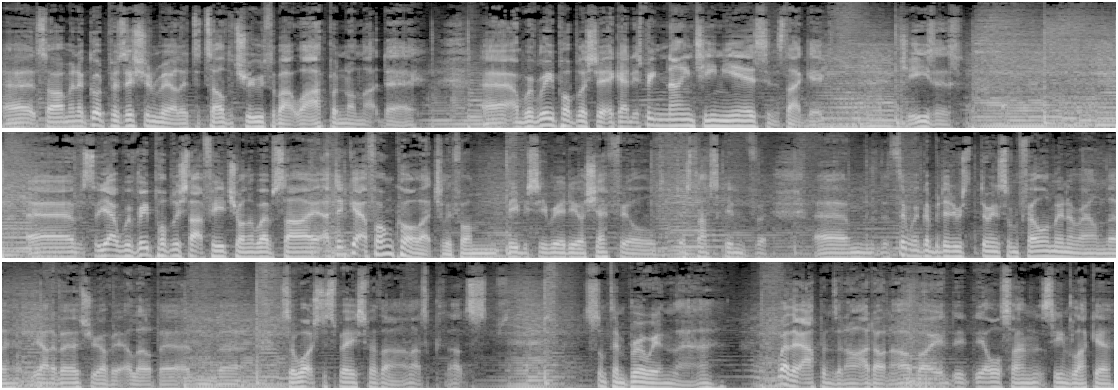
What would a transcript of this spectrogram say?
Uh, so I'm in a good position, really, to tell the truth about what happened on that day. Uh, and we've republished it again. It's been 19 years since that gig. Jesus. Um, so yeah, we've republished that feature on the website. I did get a phone call actually from BBC Radio Sheffield, just asking for. Um, I think we're going to be doing some filming around the, the anniversary of it a little bit, and uh, so watch the space for that. That's that's something brewing there. Whether it happens or not, I don't know, but it, it all sounds seems like a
